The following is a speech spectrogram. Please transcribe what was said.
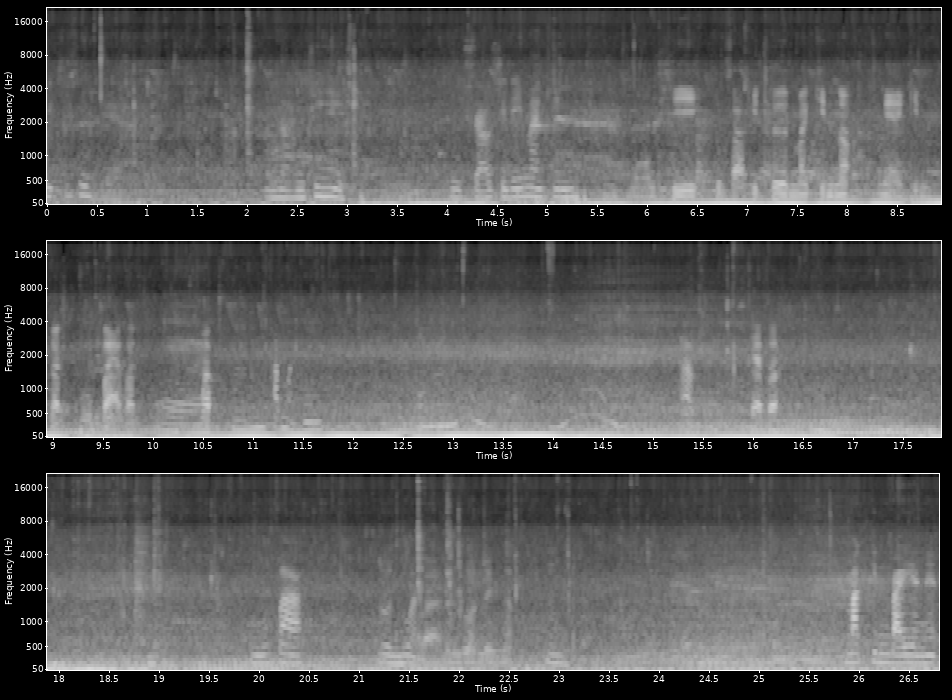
สักตีซื่อๆนานๆทีลูกสาวสิได้มากินนานทีลูกสาวพี่เทิร์นมากินเนาะแม่กินก่อนหมูป่าก่อนมับอืมทำหมักนี้อืมครับแซ่บปะหมูปลาหนวดปลาล้วนๆเลยนะๆอืมมากินใบอันเนี้ย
